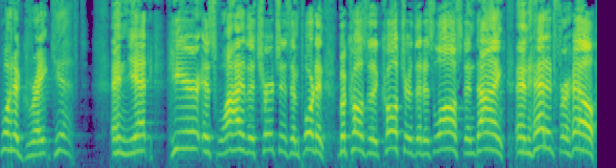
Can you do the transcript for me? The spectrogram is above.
What a great gift. And yet, here is why the church is important because the culture that is lost and dying and headed for hell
